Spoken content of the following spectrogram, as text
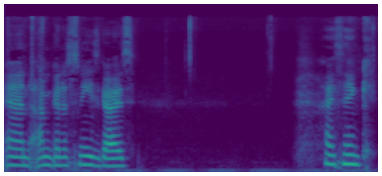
And I'm going to sneeze, guys. I think.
